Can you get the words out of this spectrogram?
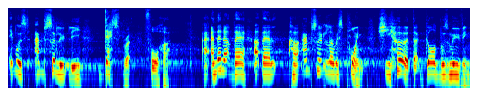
it was absolutely desperate for her. And then at their, at their, her absolute lowest point, she heard that God was moving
